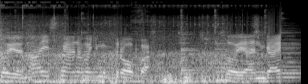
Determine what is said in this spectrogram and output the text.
So yun, ayos nga naman yung magtropa. So yan guys.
